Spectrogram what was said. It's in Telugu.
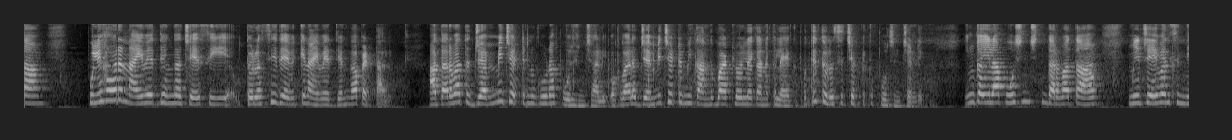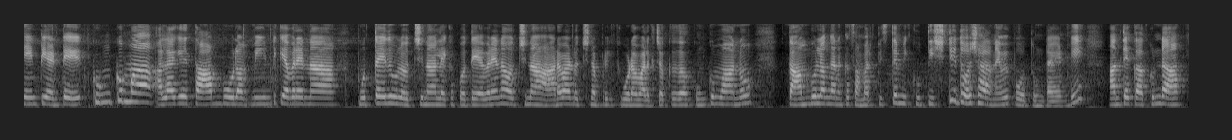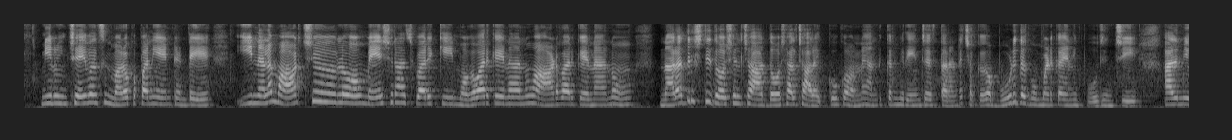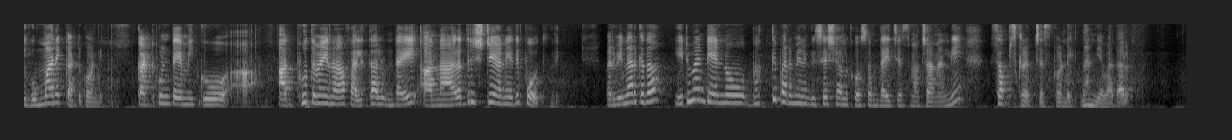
పులిహోర నైవేద్యంగా చేసి తులసీదేవికి నైవేద్యంగా పెట్టాలి. ఆ తర్వాత జమ్మి చెట్టును కూడా పూజించాలి. ఒకవేళ జమ్మి చెట్టు మీకు అందుబాటులో కనుక లేకపోతే తులసి చెట్టుకి పూజించండి. ఇంకా ఇలా పోషించిన తర్వాత మీరు చేయవలసింది ఏంటి అంటే కుంకుమ అలాగే తాంబూలం మీ ఇంటికి ఎవరైనా ముత్తైదువులు వచ్చినా లేకపోతే ఎవరైనా వచ్చినా ఆడవాళ్ళు వచ్చినప్పటికీ కూడా వాళ్ళకి చక్కగా కుంకుమను తాంబూలం కనుక సమర్పిస్తే మీకు దిష్టి దోషాలు అనేవి పోతుంటాయండి. అంతేకాకుండా మీరు చేయవలసిన మరొక పని ఏంటంటే ఈ నెల మార్చిలో మేషరాశి వారికి మగవారికైనాను ఆడవారికైనాను నరదృష్టి దోషాలు చా దోషాలు చాలా ఎక్కువగా ఉన్నాయి. అందుకని మీరు ఏం చేస్తారంటే చక్కగా బూడిద గుమ్మడికాయని పూజించి అది మీ గుమ్మానికి కట్టుకోండి. కట్టుకుంటే మీకు అద్భుతమైన ఫలితాలు ఉంటాయి. ఆ నరదృష్టి అనేది పోతుంది. మరి విన్నారు కదా ఇటువంటి ఎన్నో భక్తిపరమైన విశేషాల కోసం దయచేసి మా ఛానల్ని సబ్స్క్రైబ్ చేసుకోండి. ధన్యవాదాలు.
